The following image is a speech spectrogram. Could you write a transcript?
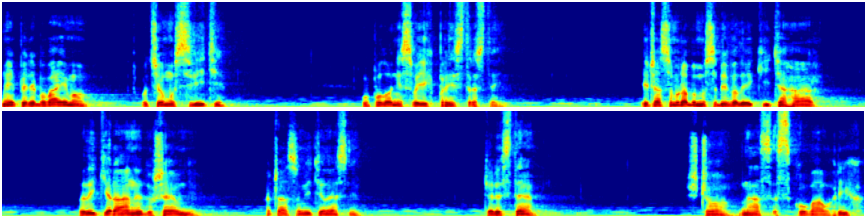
Ми перебуваємо у цьому світі у полоні своїх пристрастей і часом робимо собі великий тягар, великі рани душевні, а часом і тілесні через те, що нас скував гріх,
